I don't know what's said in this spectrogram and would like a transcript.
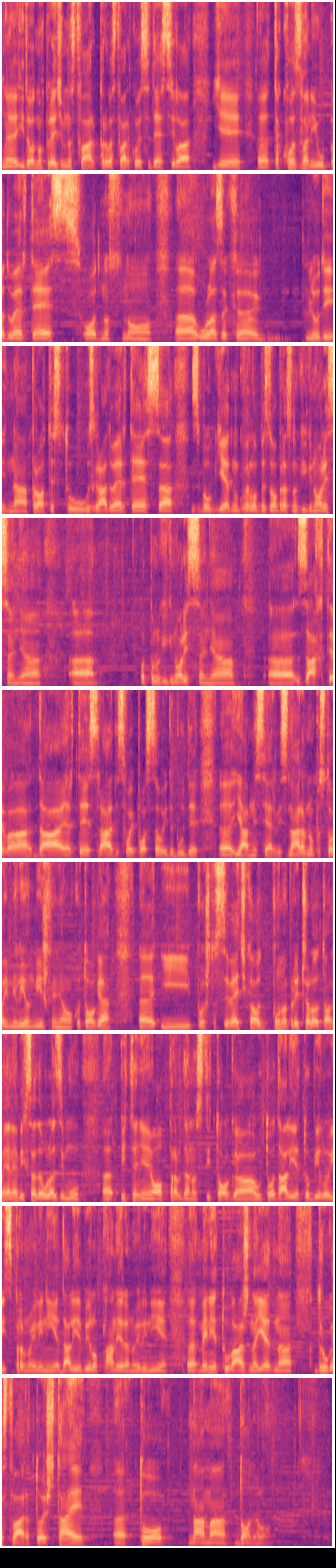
E, i da odmah pređem na stvar. Prva stvar koja se desila je e, takozvani upad u RTS, odnosno ulazak ljudi na protestu u zgradu RTS-a zbog jednog vrlo bezobraznog ignorisanja potpunog ignorisanja a, zahteva da RTS radi svoj posao i da bude a, javni servis. Naravno, postoji milion mišljenja oko toga a, i pošto se već kao puno pričalo o tome, ja ne bih sada ulazim u a, pitanje opravdanosti toga, u to da li je to bilo ispravno ili nije, da li je bilo planirano ili nije. A, meni je tu važna jedna druga stvar, to je šta je a, to nama donelo.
